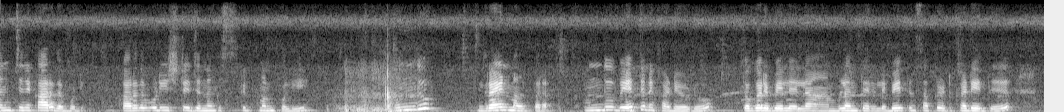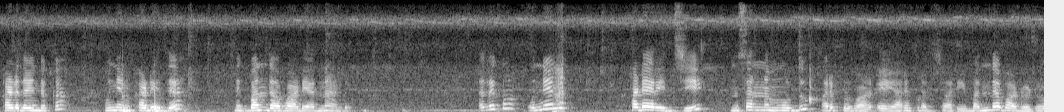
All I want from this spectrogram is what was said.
ಅಂಚನೆ ಖಾರದ ಪುಡಿ. ಖಾರದ ಪುಡಿ ಇಷ್ಟೇ ಜನಕ್ಕೆ ಸ್ಕಿಪ್ ಮಾಡ್ಕೊಳ್ಳಿ ಒಂದು ಗ್ರೈಂಡ್ ಮಲ್ಪರ. ಒಂದು ಬೇತನೆ ಕಡೆಯೋಡು. ತೊಗರಿ ಬೇಲೆ ಎಲ್ಲ ಅಂಬಳಂತೇರಲ್ಲಿ ಬೇತನ ಸಪ್ರೇಟ್ ಕಡೆಯದು ಕಡೆದ ಇಂದಕ್ಕೆ ಕಡೆಯದು ಕಡೆದು ಬಂದ ಬಾಡಿ ಅರ್ನಾಡು ಅದಕ್ಕೆ ರಿಜ್ಜಿ ಕಡೆಯರಿಜ್ಜಿ ಸಣ್ಣ ಮುರಿದು ಅರೆಪುಡು ಬಾ, ಏ, ಅರೆಪುಡದು ಸಾರಿ ಬಂದ ಬಾಡೋಡು.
